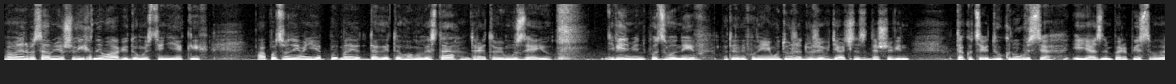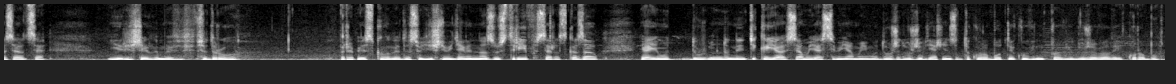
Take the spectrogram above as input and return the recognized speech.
А Вони написали мені, що в їх немає відомостей ніяких. А подзвонив мені, мене дали того листа директору музею. І він мені подзвонив по телефону. Я йому дуже-дуже вдячна за те, що він так оце відгукнувся, і я з ним переписувалася оце. І вирішили ми всю дорогу перепискували до сьогоднішнього дня. Він нас зустрів, все розказав. Я йому ну, не тільки я, а вся моя сім'я. Ми йому дуже дуже вдячні за таку роботу, яку він провів дуже велику роботу.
